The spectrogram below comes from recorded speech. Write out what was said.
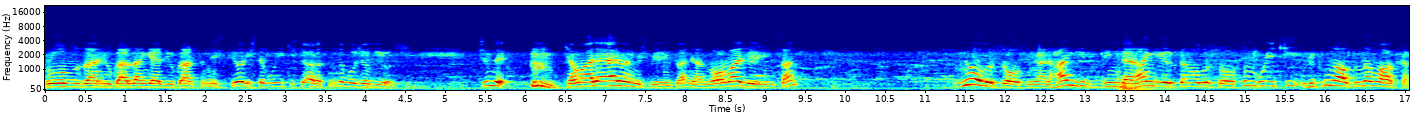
Ruhumuzdan yukarıdan geldi, yukarısını istiyor. İşte bu ikisi arasında bocalıyoruz. Şimdi kemale ermemiş bir insan, yani normal bir insan ne olursa olsun yani hangi dinden, hangi ırktan olursa olsun bu iki hükmün altında muhakkak.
